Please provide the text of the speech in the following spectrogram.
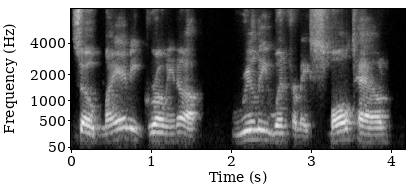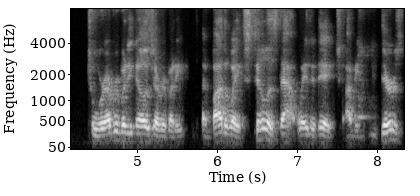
So, Miami growing up really went from a small town to where everybody knows everybody. And by the way, it still is that way today. I mean, there's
